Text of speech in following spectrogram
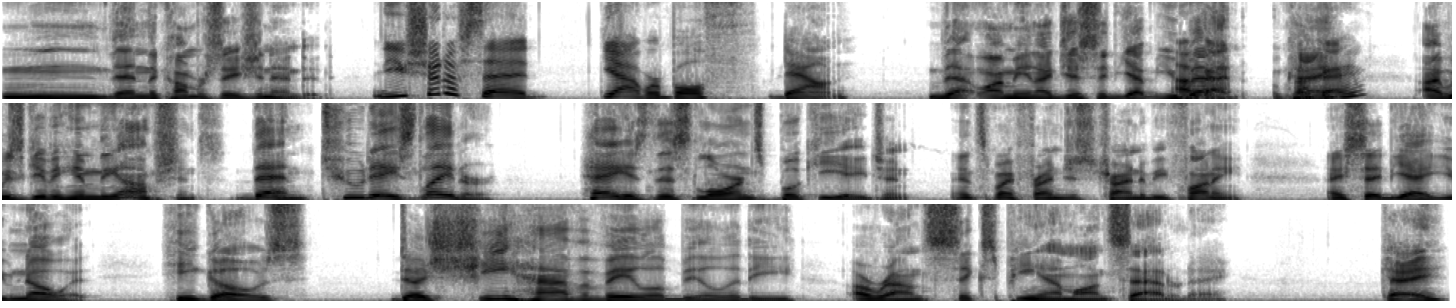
Mm, then the conversation ended. You should have said, yeah, we're both down. That I mean, I just said, "Yep, you Okay. bet." Okay? Okay. I was giving him the options. Then two days later, hey, is this Lauren's bookie agent? It's my friend just trying to be funny. I said, "Yeah, you know it." He goes, "Does she have availability around 6 p.m. on Saturday?" Okay,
